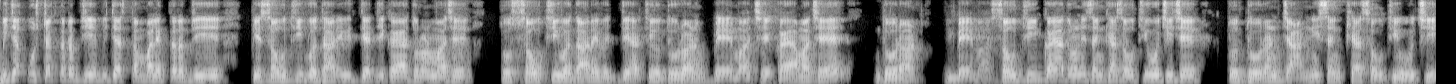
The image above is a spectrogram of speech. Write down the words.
બીજા કોષ્ટક તરફ જઈએ, બીજા સ્તંભાલેખ તરફ જઈએ કે સૌથી વધારે વિદ્યાર્થી કયા ધોરણમાં છે? તો સૌથી વધારે વિદ્યાર્થીઓ ધોરણ બે માં છે. કયામાં છે? ધોરણ બે માં સૌથી, કયા ધોરણની સંખ્યા સૌથી ઓછી છે? તો ધોરણ ચારની સંખ્યા સૌથી ઓછી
